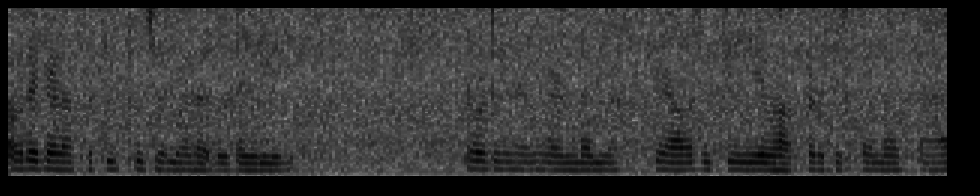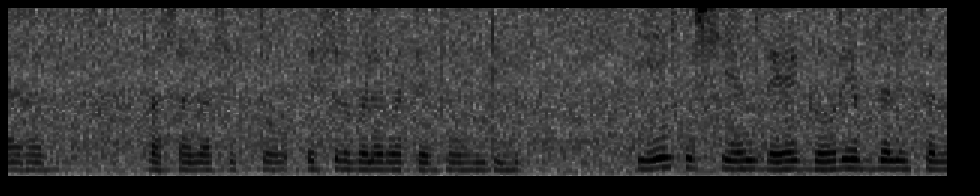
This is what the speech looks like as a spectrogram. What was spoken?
ಅವರೇ ಗಣಪತಿ ಪೂಜೆ ಮಾಡೋದು ಡೈಲಿ. ನೋಡಿ ನನ್ನ ಗಂಡನ ಯಾವ ರೀತಿ ಆ ಕಡೆ ತಿರ್ಕೊಂಡು ನೋಡ್ತಾ ಇರೋದು. ಪ್ರಸಾದ ಸಿಕ್ತು ಹೆಸ್ರುಬೇಳೆ ಮತ್ತು ಬೂಂದಿ. ಏನು ಖುಷಿ ಅಂದರೆ ಗೌರಿ ಹಬ್ಬದಲ್ಲಿ ಸಲ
